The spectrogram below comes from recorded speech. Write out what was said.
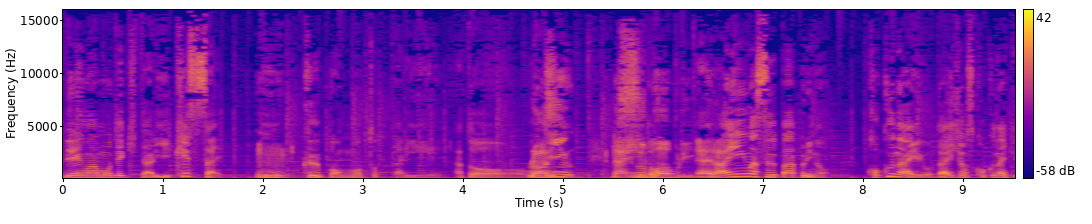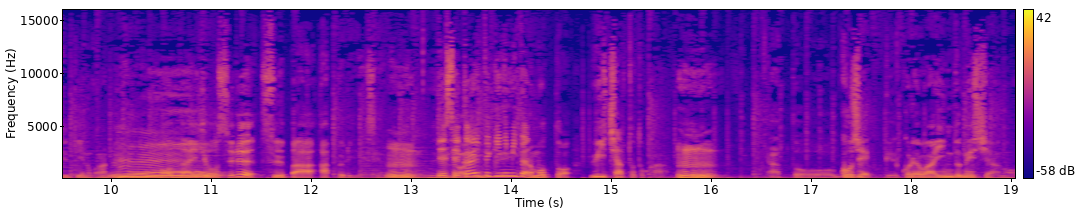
電話もできたり決済うん。クーポンも取ったりあと LINE スーパーアプリ？え LINE はスーパーアプリの国内を代表す国内って言っていいのかな？を代表するスーパーアプリですよね、うん。で世界的に見たらもっと WeChat とかうん。あとゴジェックこれはインドネシアの、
